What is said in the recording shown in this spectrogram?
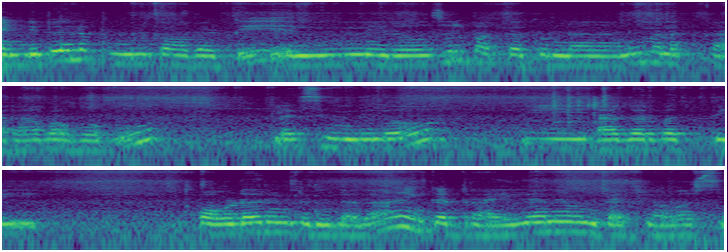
ఎండిపోయిన పూలు కాబట్టి ఎన్ని రోజులు పక్కకున్నా కానీ మనకు ఖరాబ్ అవ్వవు. ప్లస్ ఇందులో ఈ అగరబత్తి పౌడర్ ఉంటుంది కదా ఇంకా డ్రైగానే ఉంటాయి ఫ్లవర్స్.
